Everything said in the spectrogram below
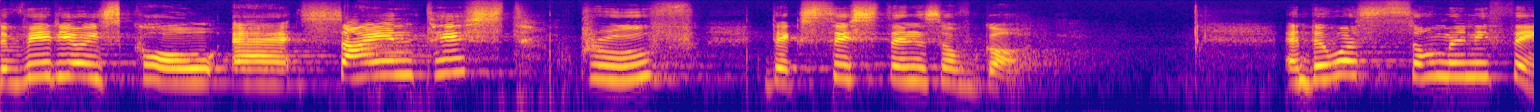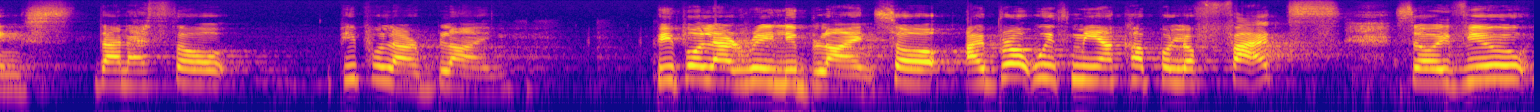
the video is called uh, Scientists Prove the Existence of God. And there were so many things that I thought people are blind. People are really blind. So I brought with me a couple of facts. So if you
